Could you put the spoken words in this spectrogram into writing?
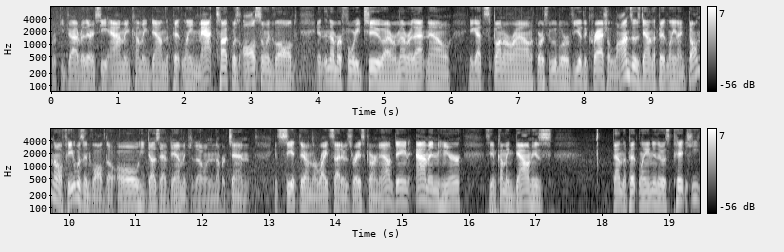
rookie driver there. You see Ammon coming down the pit lane. Matt Tuck was also involved in the number 42. I remember that now. He got spun around. Of course, we will review the crash. Alonso's down the pit lane. I don't know if he was involved, though. Oh, he does have damage, though, in the number 10. You can see it there on the right side of his race car. Now, Dane Ammon here. See him coming down his down the pit lane into his pit. He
